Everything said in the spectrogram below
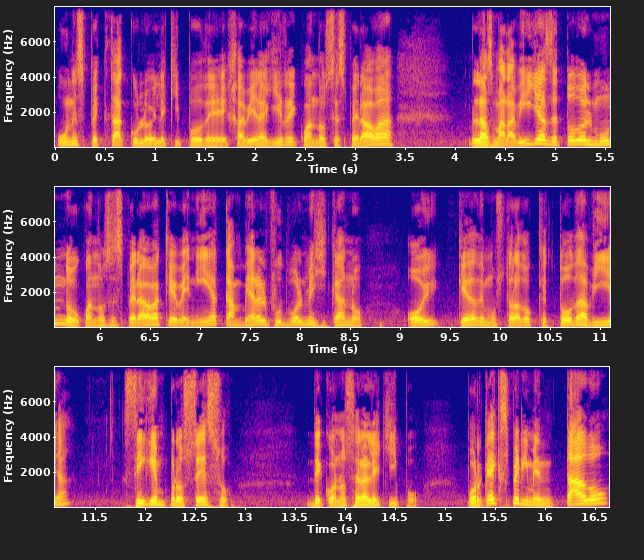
un espectáculo el equipo de Javier Aguirre cuando se esperaba las maravillas de todo el mundo, cuando se esperaba que venía a cambiar el fútbol mexicano? Hoy queda demostrado que todavía sigue en proceso de conocer al equipo. Porque ha experimentado,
